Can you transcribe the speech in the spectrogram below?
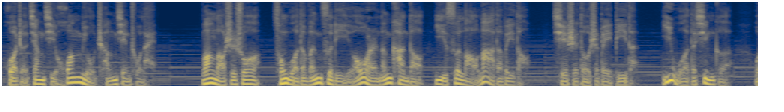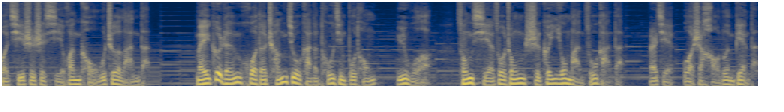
或者将其荒谬呈现出来。汪老师说：“从我的文字里偶尔能看到一丝老辣的味道，其实都是被逼的。以我的性格，我其实是喜欢口无遮拦的。每个人获得成就感的途径不同，与我从写作中是可以有满足感的，而且我是好论辩的。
